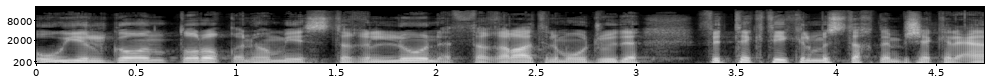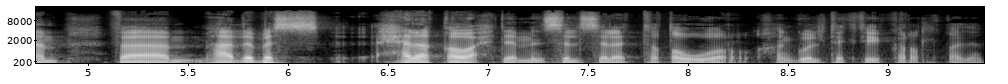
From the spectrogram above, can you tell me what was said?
ويلقون طرق إنهم يستغلون الثغرات الموجودة في التكتيك المستخدم بشكل عام. فهذا بس حلقة واحدة من سلسلة تطور خلينا نقول تكتيك كرة القدم.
